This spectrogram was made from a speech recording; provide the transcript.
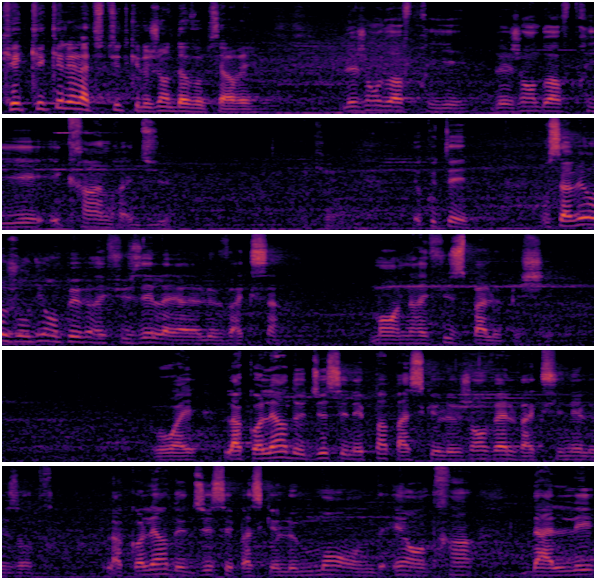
Que- que- quelle est l'attitude que les gens doivent observer? Les gens doivent prier, les gens doivent prier et craindre Dieu. Écoutez, vous savez, aujourd'hui, on peut refuser le, le vaccin, mais on ne refuse pas le péché. Vous voyez, la colère de Dieu, ce n'est pas parce que les gens veulent vacciner les autres. La colère de Dieu, c'est parce que le monde est en train d'aller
